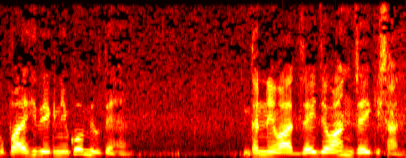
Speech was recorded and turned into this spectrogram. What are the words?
उपाय ही देखने को मिलते हैं। धन्यवाद जय जवान जय किसान।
